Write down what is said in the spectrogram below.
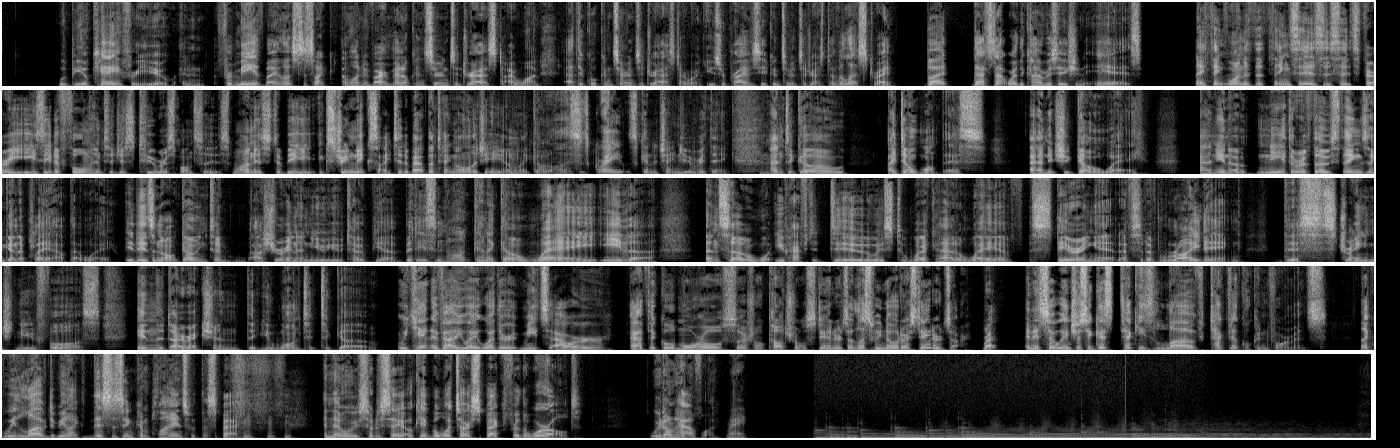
would be okay for you. And for me, my list is like, I want environmental concerns addressed. I want ethical concerns addressed. I want user privacy concerns addressed. I have a list, right? But that's not where the conversation is. I think one of the things is is it's very easy to fall into just two responses. One is to be extremely excited about the technology and like oh, this is great, it's going to change everything, mm-hmm. and to go, I don't want this, and it should go away. And, you know, neither of those things are going to play out that way. It is not going to usher in a new utopia, but it's not going to go away either. And so, what you have to do is to work out a way of steering it, of sort of riding this strange new force in the direction that you want it to go. We can't evaluate whether it meets our ethical, moral, social, cultural standards unless we know what our standards are. Right. And it's so interesting because techies love technical conformance. Like we love to be like, this is in compliance with the spec. and then when we sort of say, okay, but what's our spec for the world? We don't have one. Right.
